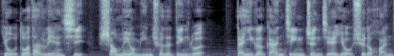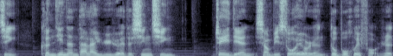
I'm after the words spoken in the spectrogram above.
有多大的联系？尚没有明确的定论。但一个干净、整洁、有序的环境肯定能带来愉悦的心情，这一点想必所有人都不会否认。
